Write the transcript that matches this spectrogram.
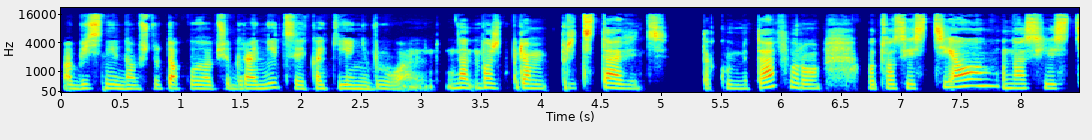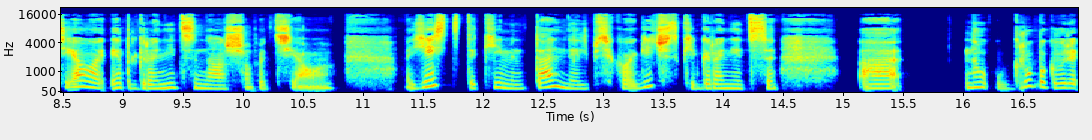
объясни нам, что такое вообще границы и какие они бывают. Надо, может, прям представить такую метафору. Вот у вас есть тело, у нас есть тело, это границы нашего тела. Есть такие ментальные или психологические границы. А, ну, грубо говоря,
